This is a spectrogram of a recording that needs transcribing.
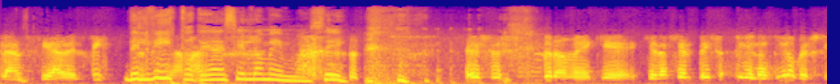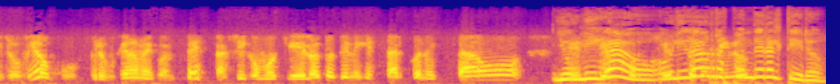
la ansiedad del visto. Del visto, te iba a decir lo mismo, sí. Ese síndrome que, que la gente dice, que lo vio, pero si lo vio, pues, pero ¿por qué no me contesta? Así como que el otro tiene que estar conectado. Y obligado, obligado a responder al tiro.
